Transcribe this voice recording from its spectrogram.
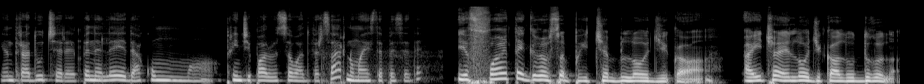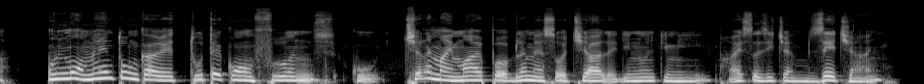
În traducere, PNL e de acum uh, principalul său adversar, nu mai este PSD? E foarte greu să pricep logica. Aici e logica lui Drulă. În momentul în care tu te confrunți cu cele mai mari probleme sociale din ultimii, hai să zicem, 10 ani,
